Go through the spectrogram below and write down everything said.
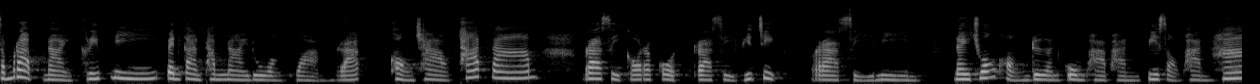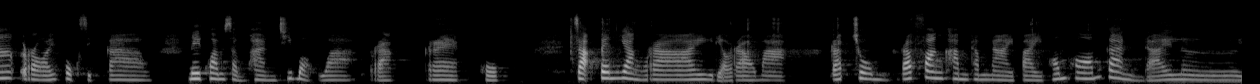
สำหรับในคลิปนี้เป็นการทำนายดวงความรักของชาวธาตุน้ำราศีกรกฎ ราศีพิจิก ราศีมีน ในช่วงของเดือนกุมภาพันธ์ ปี 2569 ในความสัมพันธ์ที่บอกว่ารักแรกพบ จะเป็นอย่างไร เดี๋ยวเรามารับชมรับฟังคำทำนายไปพร้อมๆกันได้เลย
